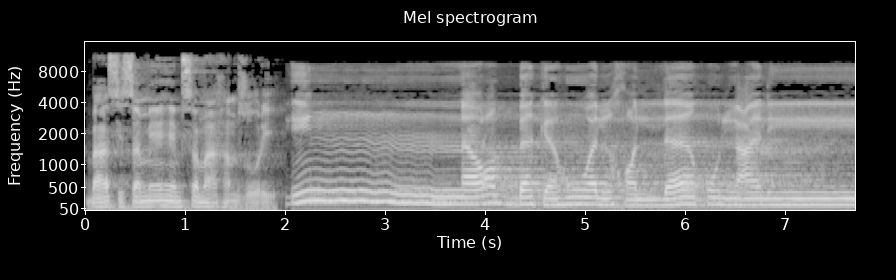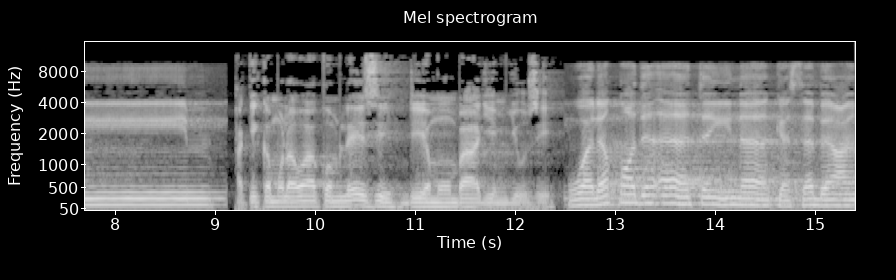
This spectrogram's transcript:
basi samehe msamaha mzuri إن ربك هو الخلاق العليم hakika Mola wako mlezi ndiye muumbaji mjuzi ولقد آتيناك سبعا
